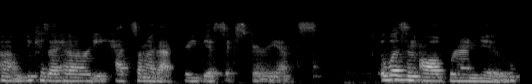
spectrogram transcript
um, because i had already had some of that previous experience. It wasn't all brand new.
